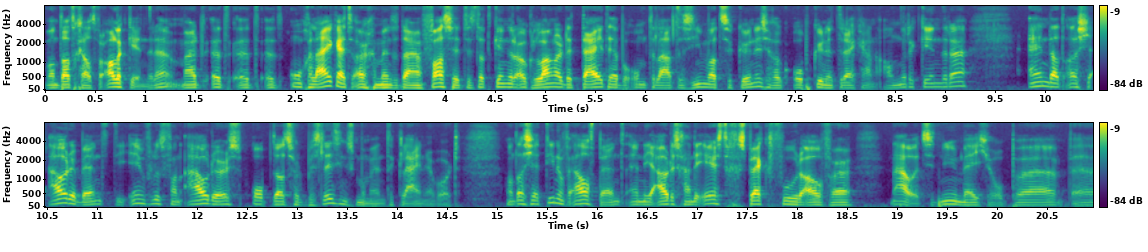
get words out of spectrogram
Want dat geldt voor alle kinderen. Maar het, het, het, ongelijkheidsargument dat daaraan vast zit, is dat kinderen ook langer de tijd hebben om te laten zien wat ze kunnen. Zich ook op kunnen trekken aan andere kinderen. En dat als je ouder bent, die invloed van ouders op dat soort beslissingsmomenten kleiner wordt. Want als je tien of elf bent en je ouders gaan de eerste gesprekken voeren over nou, het zit nu een beetje op uh, uh,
